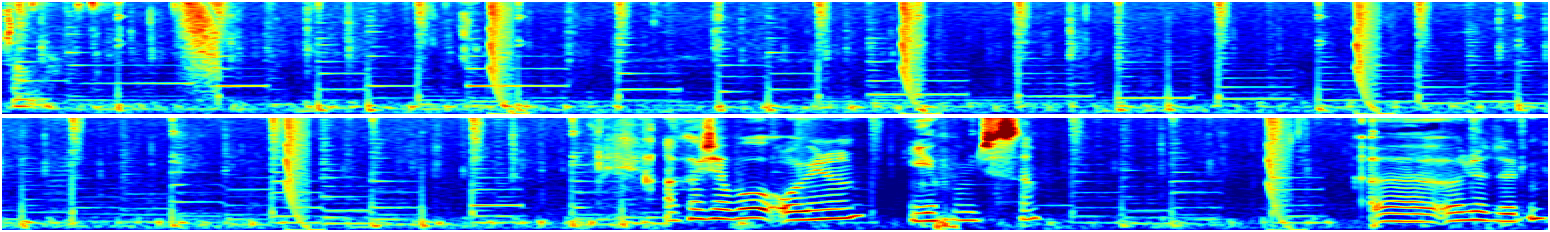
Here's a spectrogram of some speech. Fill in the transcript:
Tamam. Arkadaşlar bu oyunun yapımcısı. Ee, öyle diyorum.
